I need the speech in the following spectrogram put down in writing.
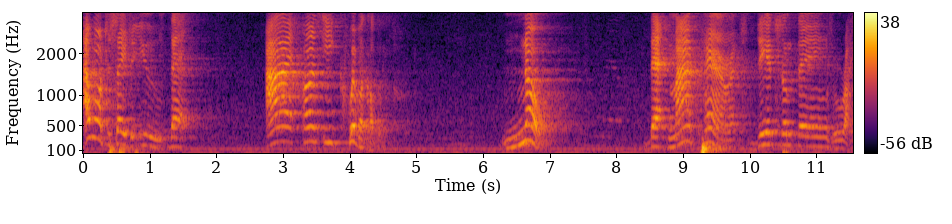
I want to say to you that I unequivocally know that my parents did some things right.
